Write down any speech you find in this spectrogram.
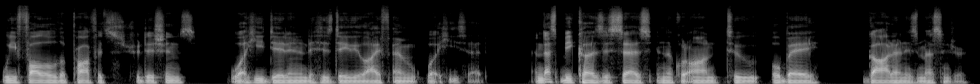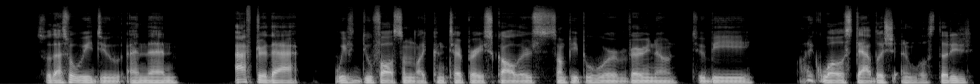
we follow the Prophet's traditions, what he did in his daily life, and what he said. And that's because it says in the Quran to obey God and His Messenger. So that's what we do. And then after that, we do follow some like contemporary scholars, some people who are very known to be like well established and well studied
